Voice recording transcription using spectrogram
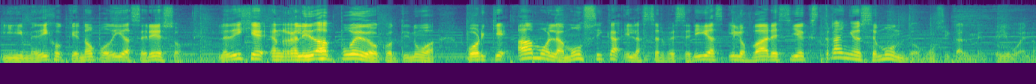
y me dijo que no podía hacer eso. Le dije, en realidad puedo, continúa, porque amo la música y las cervecerías y los bares y extraño ese mundo musicalmente. Y bueno,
